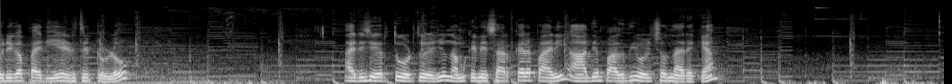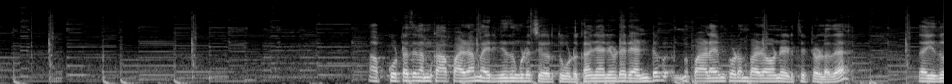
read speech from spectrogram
ഒരു കപ്പ് അരിയെ എടുത്തിട്ടുള്ളൂ. അരി ചേർത്ത് കൊടുത്തു കഴിഞ്ഞു. നമുക്കിനി ശർക്കര പാനി ആദ്യം പകുതി ഒഴിച്ചൊന്ന് അരയ്ക്കാം. കൂട്ടത്തിൽ നമുക്ക് ആ പഴം അരിഞ്ഞതും കൂടെ ചേർത്ത് കൊടുക്കാം. ഞാനിവിടെ രണ്ട് പാളയം കൂടം പഴമാണ് എടുത്തിട്ടുള്ളത്. ഇത്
